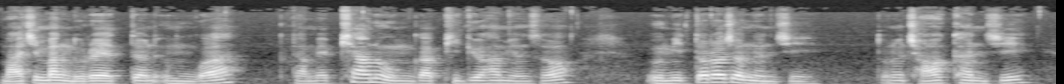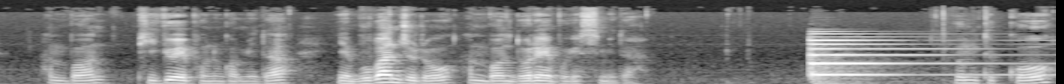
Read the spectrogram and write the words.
마지막 노래했던 음과 그 다음에 피아노 음과 비교하면서 음이 떨어졌는지 또는 정확한지 한번 비교해 보는 겁니다. 예, 무반주로 한번 노래해 보겠습니다. 음 듣고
